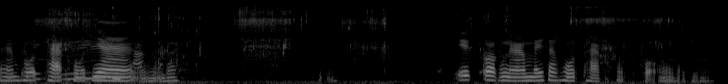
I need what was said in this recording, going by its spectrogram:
น้ำโหดผักโหดหญ้าเห็นปะเอ็ดกอกน้ำไว้ถ้าโหดผักโหดของนี่แหละพี่น้อง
